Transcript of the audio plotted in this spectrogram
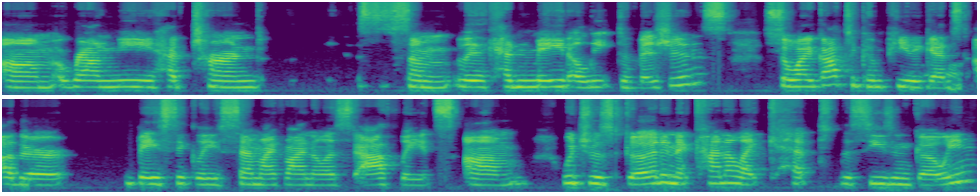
um, around me had turned some like had made elite divisions. So I got to compete against other basically semifinalist athletes, um, which was good, and it kind of like kept the season going.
